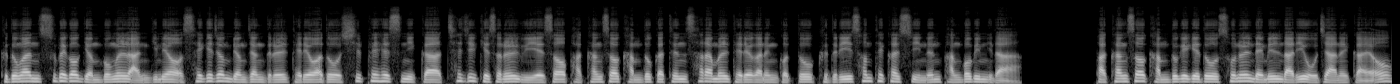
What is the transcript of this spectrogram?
그동안 수백억 연봉을 안기며 세계적 명장들을 데려와도 실패했으니까 체질 개선을 위해서 박항서 감독 같은 사람을 데려가는 것도 그들이 선택할 수 있는 방법입니다. 박항서 감독에게도 손을 내밀 날이 오지 않을까요?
